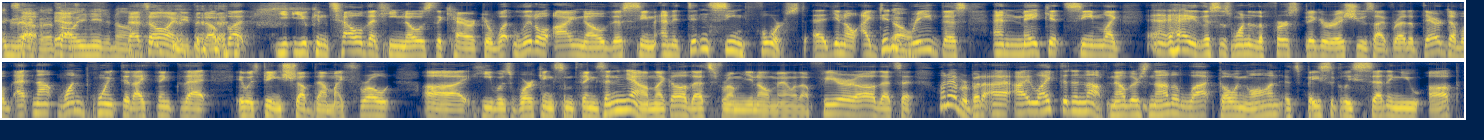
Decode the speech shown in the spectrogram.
exactly. so, That's yeah. all you need to know. That's all I need to know. But you, you can tell that he knows the character. What little I know, this seemed, and it didn't seem forced. Uh, you know, I didn't No. read this and make it seem like, eh, hey, this is one of the first bigger issues I've read of Daredevil. At not one point did I think that it was being shoved down my throat. Uh, he was working some things and yeah, I'm like, oh, that's from, you know, Man Without Fear. Oh, that's it. Whatever. But I, I liked it enough. Now there's not a lot going on. It's basically setting you up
